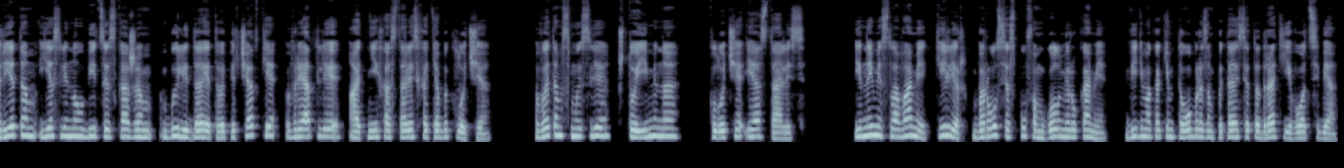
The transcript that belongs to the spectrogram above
при этом, если на убийце, скажем, были до этого перчатки, вряд ли от них остались хотя бы клочья. В этом смысле, что именно клочья и остались. Иными словами, киллер боролся с Пуфом голыми руками, видимо, каким-то образом пытаясь отодрать его от себя.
